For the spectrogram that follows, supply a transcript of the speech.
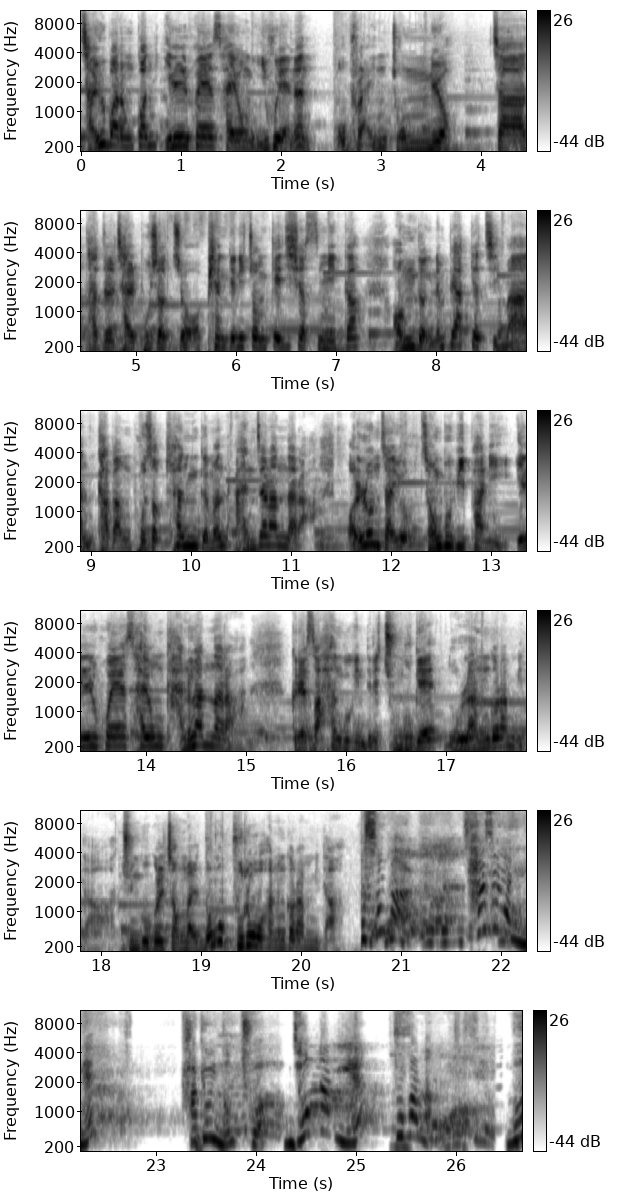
자유 발언권 1회 사용 이후에는 오프라인 종료. 자, 다들 잘 보셨죠? 편견이 좀 깨지셨습니까? 엉덩이는 뺏겼지만 가방, 보석, 현금은 안전한 나라. 언론 자유, 정부 비판이 1회 사용 가능한 나라. 그래서 한국인들이 중국에 놀라는 거랍니다. 중국을 정말 너무 부러워하는 거랍니다. 신발 사승원이네? 가격이 너무 좋아. 정남이에요? 소가나. 뭐?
